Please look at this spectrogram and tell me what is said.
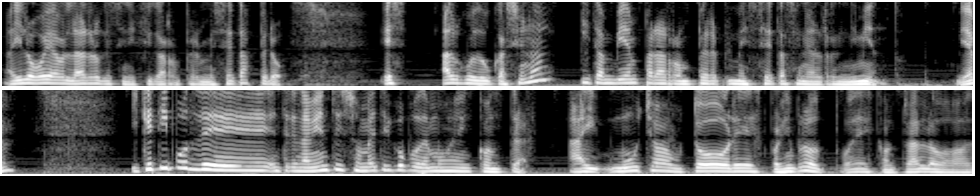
Ahí lo voy a hablar lo que significa romper mesetas, pero es algo educacional y también para romper mesetas en el rendimiento. ¿Bien? ¿Y qué tipo de entrenamiento isométrico podemos encontrar? Hay muchos autores, por ejemplo, puedes encontrarlos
